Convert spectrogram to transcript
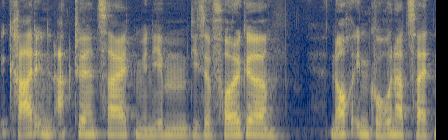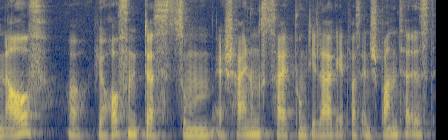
gerade in den aktuellen Zeiten, wir nehmen diese Folge noch in Corona-Zeiten auf. Oh, wir hoffen, dass zum Erscheinungszeitpunkt die Lage etwas entspannter ist.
